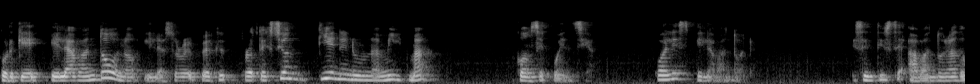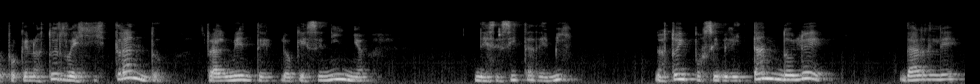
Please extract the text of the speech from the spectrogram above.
porque el abandono y la sobreprotección tienen una misma consecuencia. ¿Cuál es el abandono? Es sentirse abandonado porque no estoy registrando realmente lo que ese niño necesita de mí no estoy posibilitándole darle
